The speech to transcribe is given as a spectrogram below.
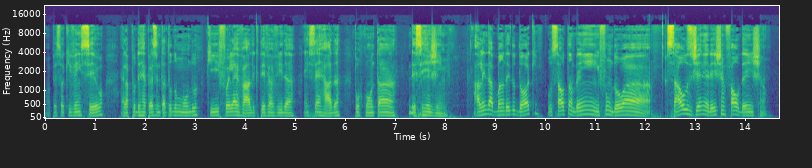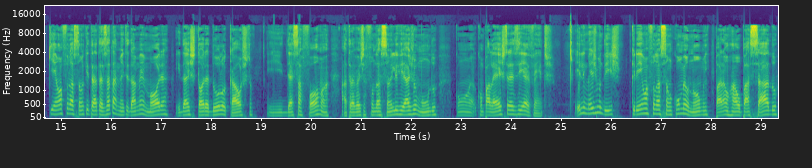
Uma pessoa que venceu, ela poder representar todo mundo que foi levado, que teve a vida encerrada por conta desse regime. Além da banda e do Doc, o Sal também fundou a Sal's Generation Foundation, que é uma fundação que trata exatamente da memória e da história do Holocausto. E dessa forma, através da fundação, ele viaja o mundo com, com palestras e eventos. Ele mesmo diz: Criei uma fundação com meu nome para honrar o passado,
